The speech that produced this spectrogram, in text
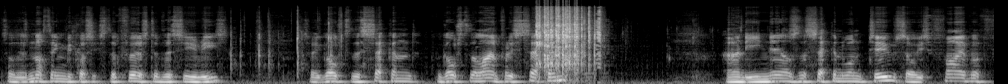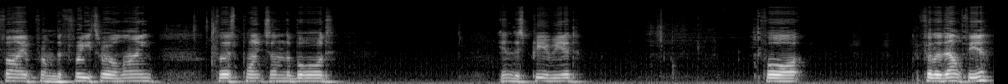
So there's nothing because it's the first of the series. So he goes to the second, goes to the line for his second. And he nails the second one too. So he's 5 of 5 from the free throw line. First points on the board in this period for Philadelphia.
